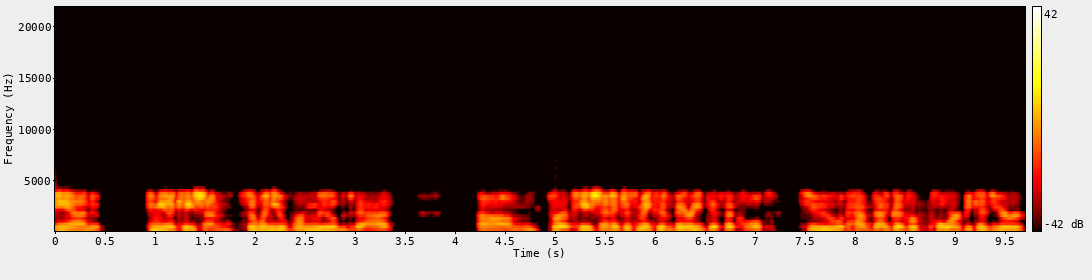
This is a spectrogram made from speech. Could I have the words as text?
and communication. So when you've removed that um, for a patient, it just makes it very difficult to have that good rapport because you're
